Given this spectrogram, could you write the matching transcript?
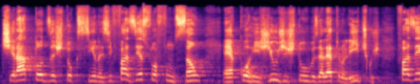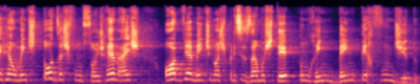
tirar todas as toxinas e fazer sua função, é, corrigir os distúrbios eletrolíticos, fazer realmente todas as funções renais, obviamente nós precisamos ter um rim bem perfundido.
